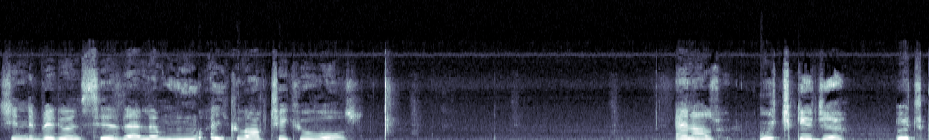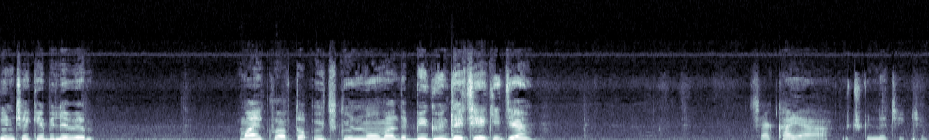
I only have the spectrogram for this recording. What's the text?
Şimdi bir gün sizlerle Minecraft çekiyoruz. En az 3 gece 3 gün çekebilirim. Minecraft'ta 3 gün normalde bir günde çekeceğim. Şaka ya. 3 günde çekeceğim.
